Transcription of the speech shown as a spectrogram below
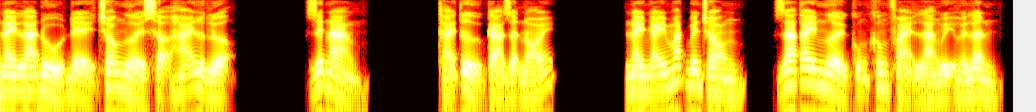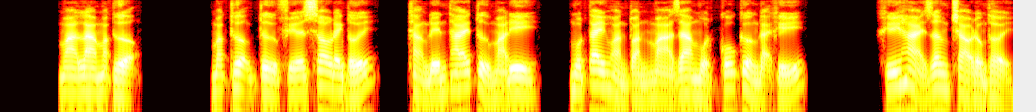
này là đủ để cho người sợ hãi lực lượng. Giết nàng. Thái tử cả giận nói. Này nháy mắt bên trong, ra tay người cũng không phải là ngụy huyền lân, mà là mặc thượng. Mặc thượng từ phía sau đánh tới, thẳng đến thái tử mà đi, một tay hoàn toàn mà ra một cỗ cường đại khí. Khí hải dâng trào đồng thời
